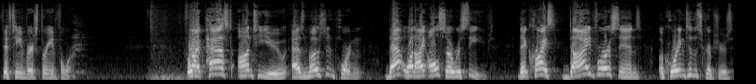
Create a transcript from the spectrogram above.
15 verse 3 and 4. For I passed on to you as most important that what I also received that Christ died for our sins according to the scriptures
